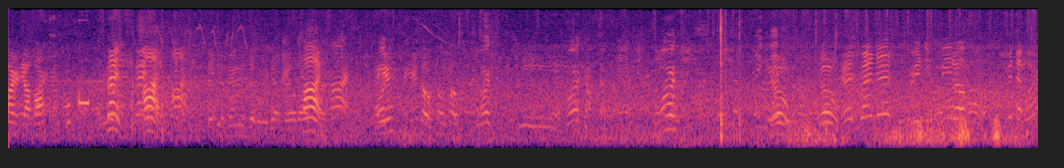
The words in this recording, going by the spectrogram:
Carter, drop off. Spence, high. Taking advantage of it. We got bailed out. High. Right here. Go, go, go. Mark. Mark. Mark. Go, go. Here's Brandon. Brandon, feet up. Get that mark.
